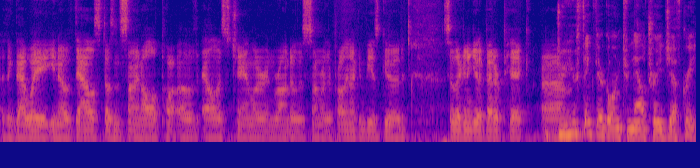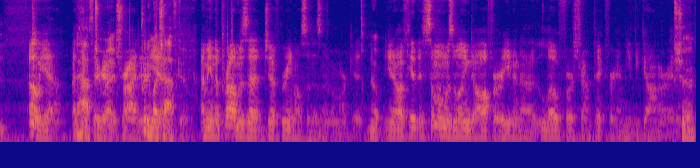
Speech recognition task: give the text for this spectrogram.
I think that way, you know, if Dallas doesn't sign all of Ellis, Chandler, and Rondo this summer, they're probably not going to be as good. So they're going to get a better pick. Um, Do you think they're going to now trade Jeff Green? Oh yeah, I They have they're to, right? Try to Pretty much yeah. have to. I mean, the problem is that Jeff Green also doesn't have a market. Nope. You know, if, he, if someone was willing to offer even a low first round pick for him, he'd be gone already. Sure.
